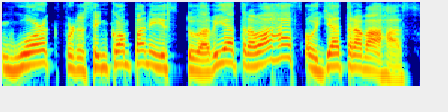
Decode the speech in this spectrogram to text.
work for the same company. ¿Es ¿Todavía trabajas o ya trabajas?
